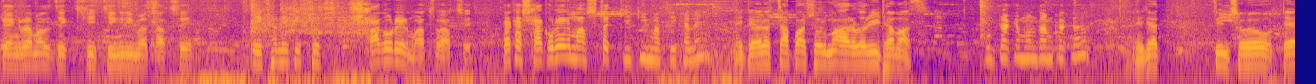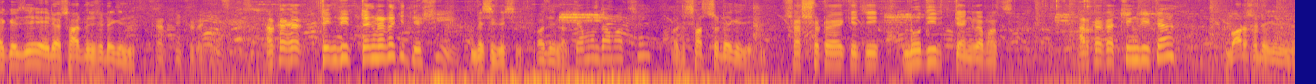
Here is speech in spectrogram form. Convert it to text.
ট্যাংরা মাছ দেখছি চিংড়ি মাছ আছে। এখানে কিছু সাগরের মাছও আছে। কাকা সাগরের মাছটা কি কি মাছ এখানে? এটা হলো চাপা সুরমা আর হলো রিঠা মাছ। কোনটা কেমন দাম কাকা? এটা তিনশো টাকা কেজি এটা সাড়ে তিনশো টাকা কেজি। সাড়ে তিনশো টাকা কেজি। আর কাকা টেংরি ট্যাংরাটা কি দেশি? বেশি বেশি অরিজিনাল কেমন দাম আছে? ওটা সাতশো টাকা কেজি। সাতশো টাকা কেজি নদীর ট্যাংরা মাছ। আর কাকা চিংড়িটা? বারোশো টাকা কেজি।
